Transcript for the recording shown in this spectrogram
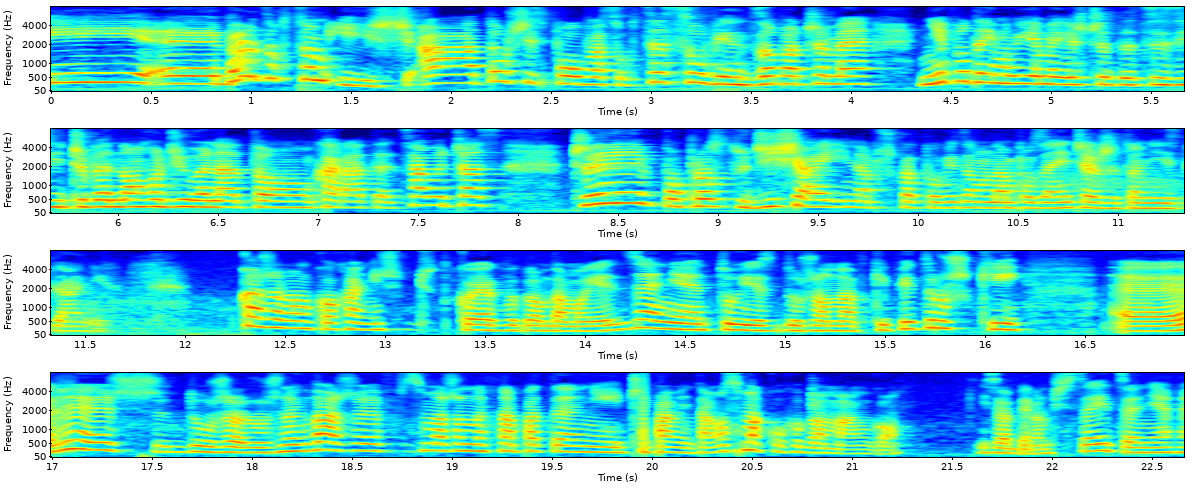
i e, bardzo chcą iść, a to już jest połowa sukcesu, więc zobaczymy. Nie podejmujemy jeszcze decyzji, czy będą chodziły na tą karatę cały czas, czy po prostu dzisiaj i na przykład powiedzą nam po zajęciach, że to nie jest dla nich. Pokażę Wam, kochani, szybciutko, jak wygląda moje jedzenie. Tu jest dużo natki pietruszki, e, ryż, dużo różnych warzyw smażonych na patelni, czy pamiętam, o smaku chyba mango. I zabieram się za jedzenie.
